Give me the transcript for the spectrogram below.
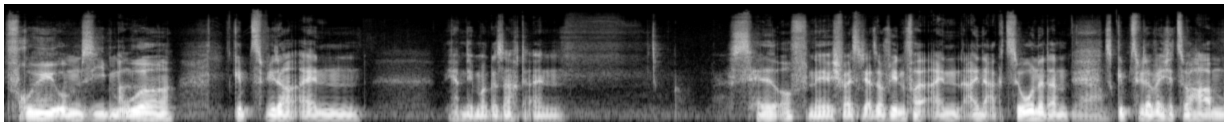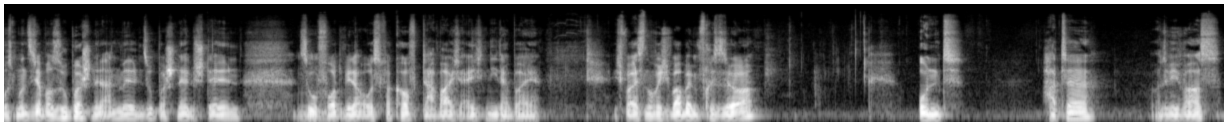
früh um 7 Uhr gibt es wieder einen, wie haben die immer gesagt, ein Sell-Off? Nee, ich weiß nicht. Also auf jeden Fall ein, eine Aktion, ne? dann ja. gibt es wieder welche zu haben, muss man sich aber super schnell anmelden, super schnell bestellen, mhm. sofort wieder ausverkauft. Da war ich eigentlich nie dabei. Ich weiß noch, ich war beim Friseur und hatte, warte, wie war's?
